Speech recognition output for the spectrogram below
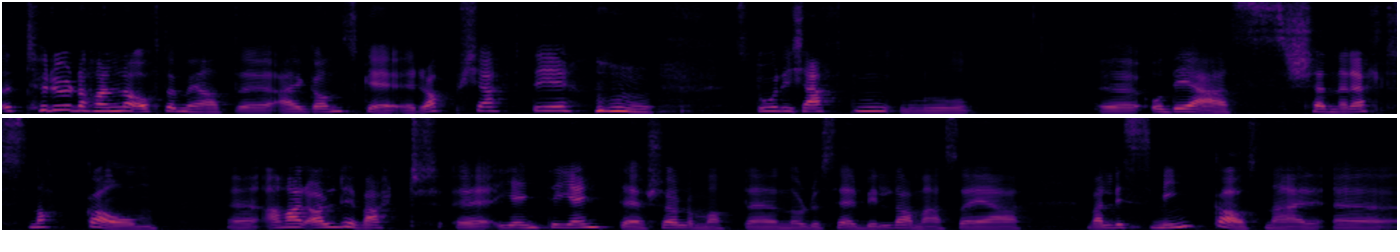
Jeg tror det handler ofte med at eh, jeg er ganske rappkjeftig, stor i kjeften, eh, og det jeg generelt snakker om. Eh, jeg har aldri vært eh, jente-jente, selv om at eh, når du ser bilder av meg, så er jeg veldig sminka og sånn her. Eh,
